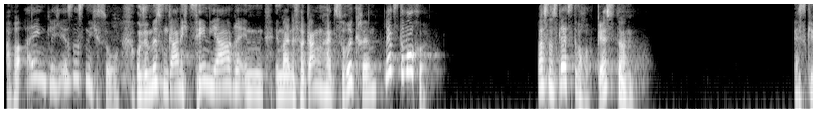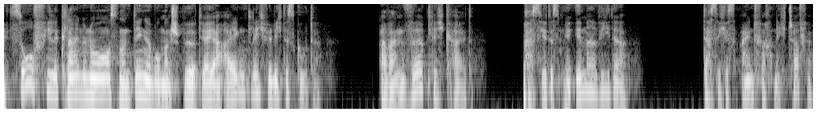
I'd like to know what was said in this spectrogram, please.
Aber eigentlich ist es nicht so. Und wir müssen gar nicht zehn Jahre in, in meine Vergangenheit zurückrennen. Letzte Woche. Lass uns letzte Woche, gestern, es gibt so viele kleine Nuancen und Dinge, wo man spürt, ja, ja, eigentlich will ich das Gute. Aber in Wirklichkeit passiert es mir immer wieder, dass ich es einfach nicht schaffe.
